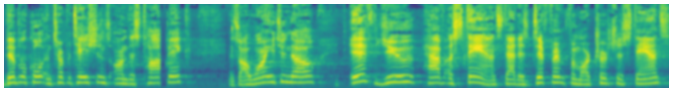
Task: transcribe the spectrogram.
biblical interpretations on this topic. And so I want you to know if you have a stance that is different from our church's stance,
